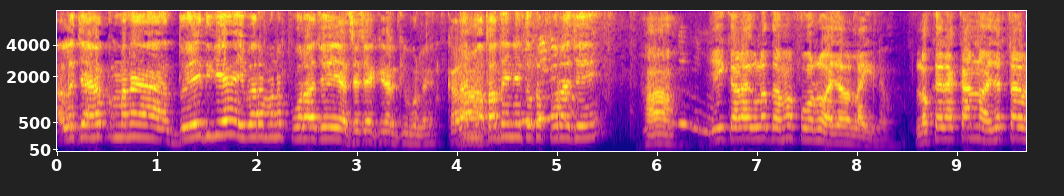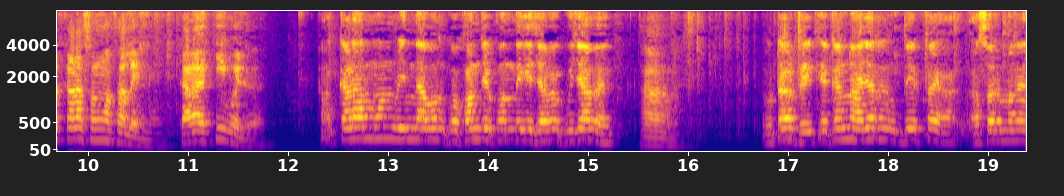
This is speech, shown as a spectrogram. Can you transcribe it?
তাহলে যাই হোক মানে দুই দিকে এবারে মানে পরাজয় আছে যাকে আর কি বলে। কাড়া মাথা দেয়নি তো পরাজয়। হ্যাঁ এই কাড়াগুলো তো আমার পনেরো হাজার লাগিল। লোকের একান্ন হাজার টাকার কাড়া সঙ্গে মাথা লেই নেই। কাড়া কি বলবে? হ্যাঁ, কাড়ার মন বৃন্দাবন কখন যে কোন দিকে যাবে বুঝাবে। হ্যাঁ। ওটাও ঠিক একান্ন হাজার দু একটা আসরে মানে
